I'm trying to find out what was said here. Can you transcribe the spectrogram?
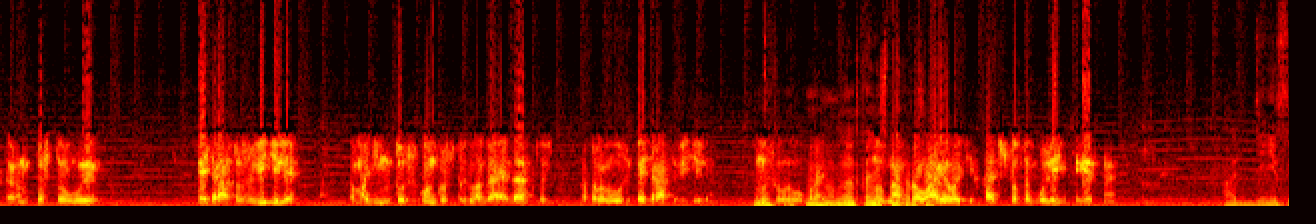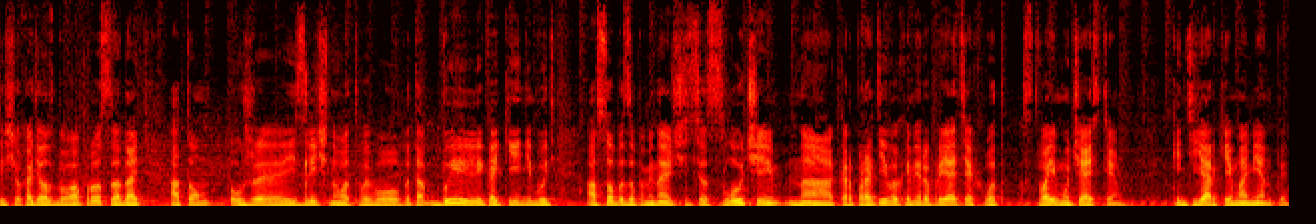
скажем, то, что вы пять раз уже видели, там один и тот же конкурс предлагает, да, то есть, который вы уже пять раз видели. Смысл его брать. Ну, это, конечно, Нужно обговаривать, искать что-то более интересное. А, Денис, еще хотелось бы вопрос задать о том, уже из личного твоего опыта, были ли какие-нибудь особо запоминающиеся случаи на корпоративах и мероприятиях вот с твоим участием? Какие-нибудь яркие моменты?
